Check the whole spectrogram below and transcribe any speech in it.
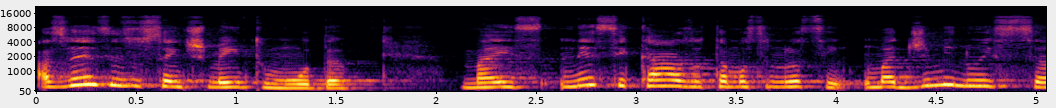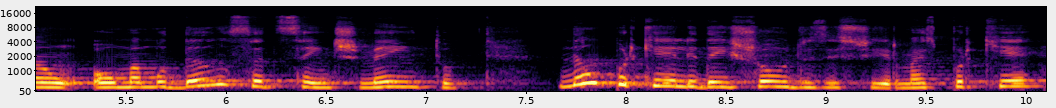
às vezes o sentimento muda, mas nesse caso está mostrando assim uma diminuição ou uma mudança de sentimento não porque ele deixou de existir, mas porque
